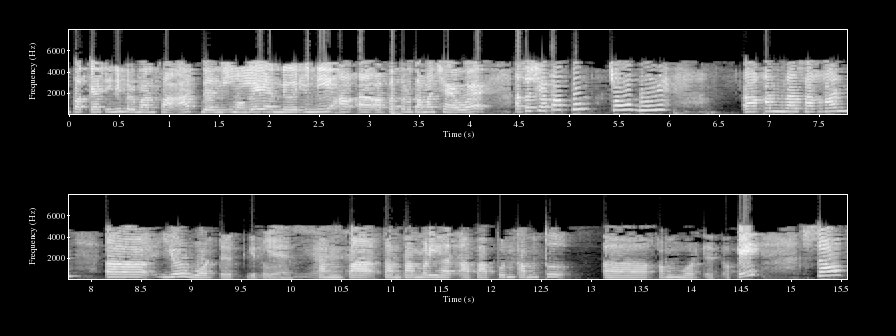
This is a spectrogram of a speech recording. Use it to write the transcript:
podcast ini bermanfaat dan semoga yang denger ini eh, eh, apa terutama cewek atau siapa pun cowok boleh akan merasakan eh, you're worth it gitu. Yes. tanpa tanpa melihat apa pun kamu tuh eh, kamu worth it oke so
